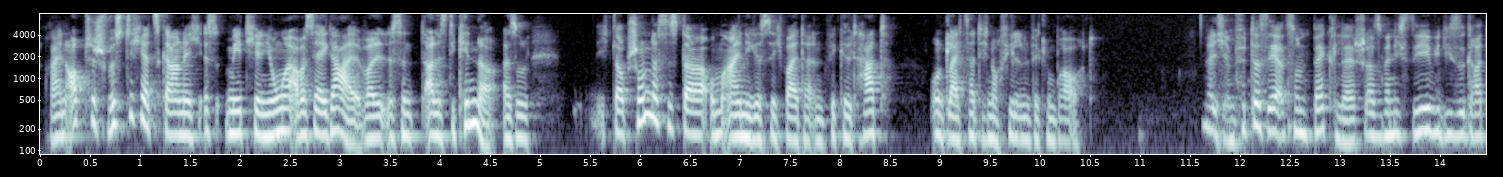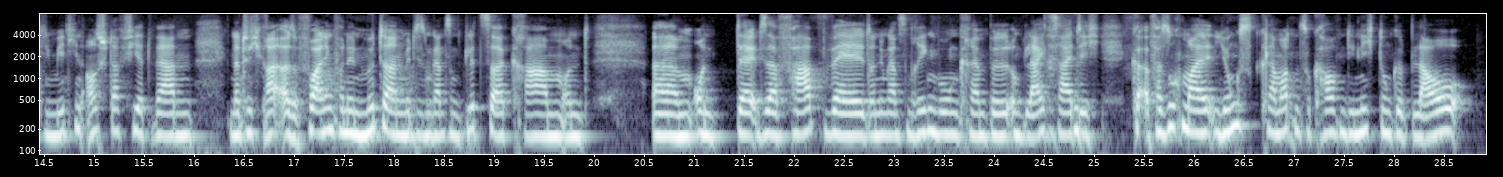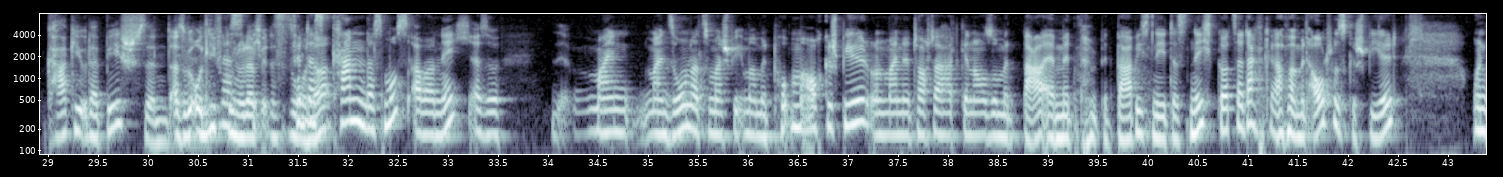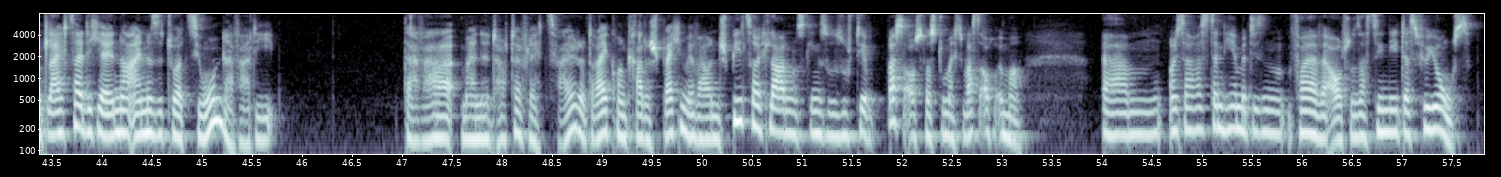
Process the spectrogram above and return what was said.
rein optisch wüsste ich jetzt gar nicht, ist Mädchen, Junge, aber ist ja egal, weil es sind alles die Kinder. Also ich glaube schon, dass es da um einiges sich weiterentwickelt hat und gleichzeitig noch viel Entwicklung braucht. Ich empfinde das eher als so ein Backlash. Also wenn ich sehe, wie diese gerade die Mädchen ausstaffiert werden, natürlich gerade, also vor allen Dingen von den Müttern mit diesem ganzen Glitzerkram und ähm, und der, dieser Farbwelt und dem ganzen Regenbogenkrempel und gleichzeitig versuch mal Jungs Klamotten zu kaufen, die nicht dunkelblau, khaki oder beige sind, also olivgrün Das- oder ich das ist so, finde, ne? das kann, das muss aber nicht. Also mein, mein Sohn hat zum Beispiel immer mit Puppen auch gespielt und meine Tochter hat genauso mit, Bar äh, mit, mit Barbies, nee, das nicht, Gott sei Dank, aber mit Autos gespielt. Und gleichzeitig erinnere eine Situation, da war die, da war meine Tochter vielleicht zwei oder drei, konnte gerade sprechen. Wir waren im Spielzeugladen und es ging so, such dir was aus, was du möchtest, was auch immer. Ähm, und ich sage, was ist denn hier mit diesem Feuerwehrauto? Und sagt sie, nee, das für Jungs.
